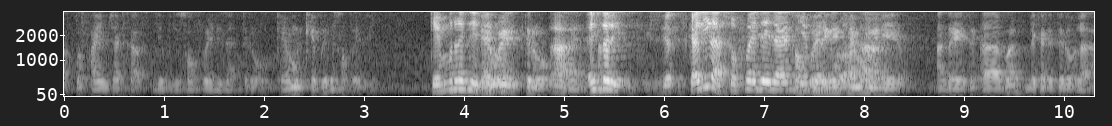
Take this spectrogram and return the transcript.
apa Fahim cakap dia punya software dia dah teruk. Kamera kamera ke software dia? kamera dia Kamera teruk, dia teruk. Ah, eh sorry sekali lah software dia dan software dengan teruk. kamera Ah. dia antara uh, apa boleh kata teruk lah.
